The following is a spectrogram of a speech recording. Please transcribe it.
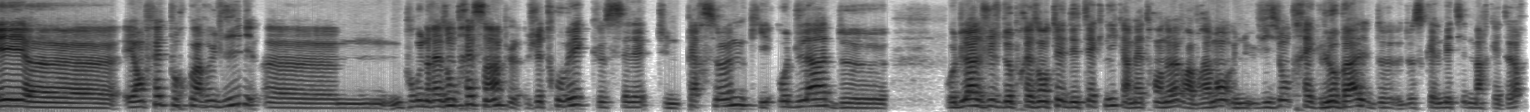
Euh, et, en fait, pourquoi Rudy? Euh, Pour une raison très simple, j'ai trouvé que c'est une personne qui, au-delà de, au-delà juste de présenter des techniques à mettre en œuvre, a vraiment une vision très globale de, ce qu'est le métier de marketeur,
